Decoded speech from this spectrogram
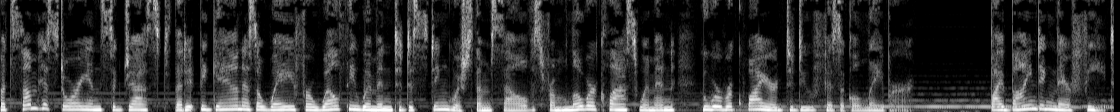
but some historians suggest that it began as a way for wealthy women to distinguish themselves from lower class women who were required to do physical labor. By binding their feet,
